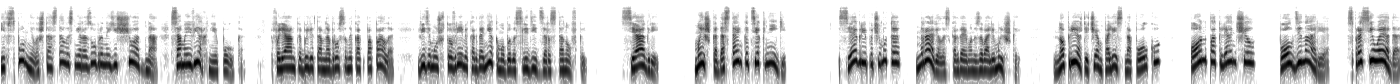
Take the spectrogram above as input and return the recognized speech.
и вспомнила, что осталась неразобранной еще одна, самая верхняя полка. Фолианты были там набросаны как попало, видимо, уж в то время, когда некому было следить за расстановкой. «Сиагрий! Мышка, достань-ка те книги!» Сиагрии почему-то нравилось, когда его называли мышкой, но прежде чем полезть на полку, он поклянчил полдинария. «Спроси у Эда»,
